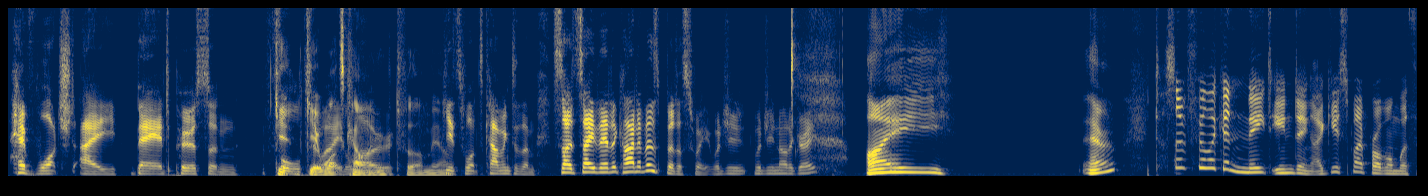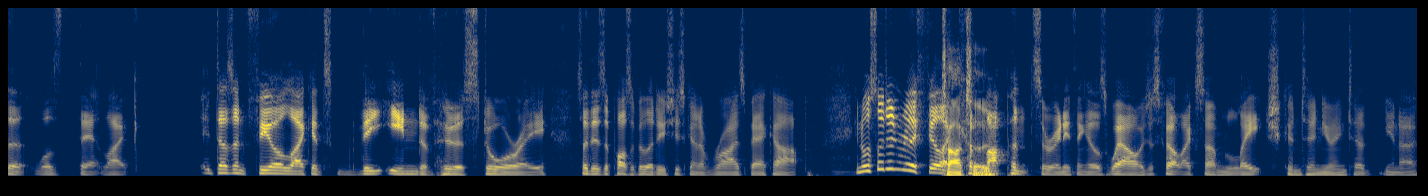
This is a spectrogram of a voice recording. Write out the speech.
have watched a bad person fall get to get what's a coming low, for them. Yeah. gets what's coming to them. So I'd say that it kind of is bittersweet. Would you Would you not agree? I. Aaron. doesn't feel like a neat ending. I guess my problem with it was that like it doesn't feel like it's the end of her story. So there's a possibility she's going to rise back up. And also, it didn't really feel like Tatu. comeuppance or anything as well. It just felt like some leech continuing to, you know,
